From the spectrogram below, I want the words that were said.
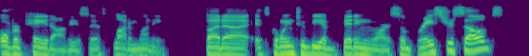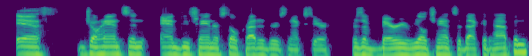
overpaid, obviously. It's a lot of money, but uh, it's going to be a bidding war. So brace yourselves if Johansen and Duchene are still Predators next year. There's a very real chance that that could happen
